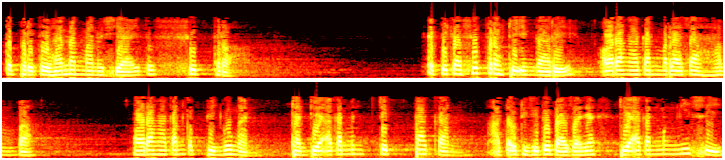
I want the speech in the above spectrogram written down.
kebertuhanan manusia itu fitrah. Ketika fitrah diingkari, orang akan merasa hampa. Orang akan kebingungan dan dia akan menciptakan atau di situ bahasanya dia akan mengisi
